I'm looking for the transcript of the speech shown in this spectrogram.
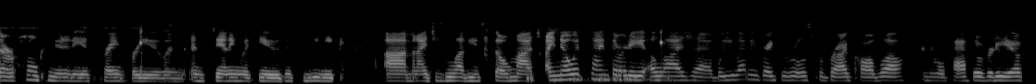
Our whole community is praying for you and, and standing with you this week. Um, and I just love you so much. I know it's 9:30. Elijah, will you let me break the rules for Brad Caldwell, and then we'll pass over to you?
